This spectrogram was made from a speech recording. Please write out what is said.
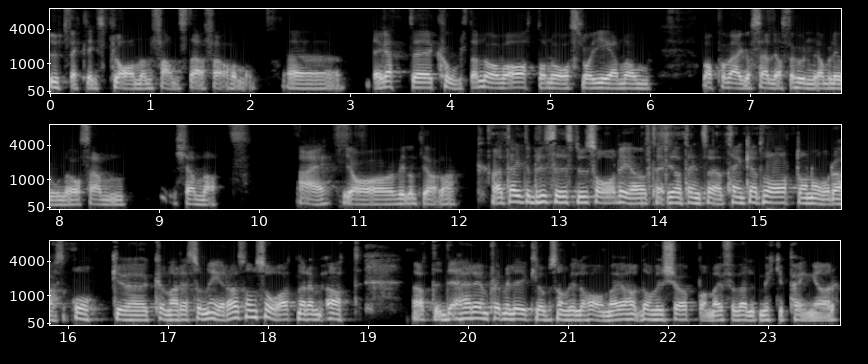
utvecklingsplanen fanns där för honom. Eh, det är rätt eh, coolt ändå att vara 18 år, slå igenom, vara på väg att säljas för 100 miljoner och sen känna att nej, jag vill inte göra det här. Jag tänkte precis, du sa det. Jag, jag tänkte säga, tänk att vara 18 år och uh, kunna resonera som så att, när det, att, att det här är en Premier League-klubb som vill ha mig. De vill köpa mig för väldigt mycket pengar.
